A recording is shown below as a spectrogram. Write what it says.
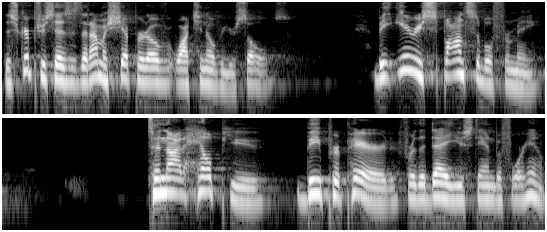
the scripture says, is that I'm a shepherd over, watching over your souls. Be irresponsible for me to not help you be prepared for the day you stand before Him.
